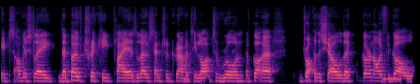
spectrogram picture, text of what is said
it's obviously they're both tricky players, low centre of gravity, like to run, have got a drop of the shoulder, got an eye for goal.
